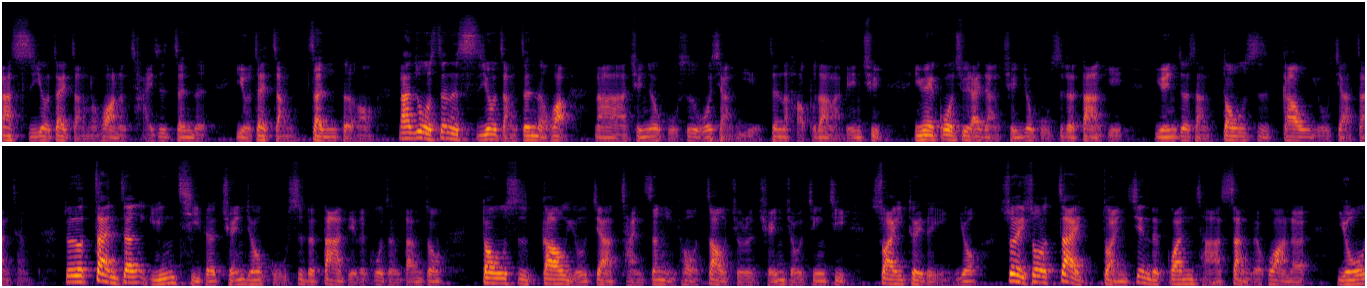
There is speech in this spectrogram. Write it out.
那石油再涨的话呢，才是真的有在涨真的哦。那如果真的石油涨真的话，那全球股市我想也真的好不到哪边去。因为过去来讲，全球股市的大跌原则上都是高油价造成。所以说战争引起的全球股市的大跌的过程当中，都是高油价产生以后造就了全球经济衰退的隐忧。所以说在短线的观察上的话呢。油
